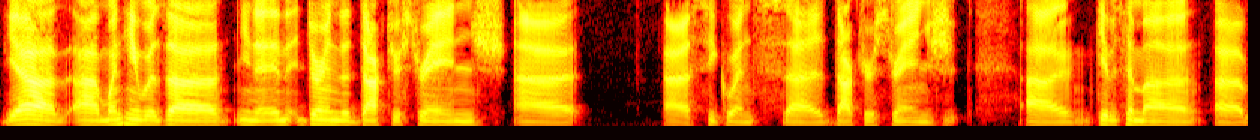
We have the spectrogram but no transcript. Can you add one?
Yeah, uh, when he was uh, you know, in, during the Doctor Strange uh, uh sequence, uh, Doctor Strange uh, gives him a, a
